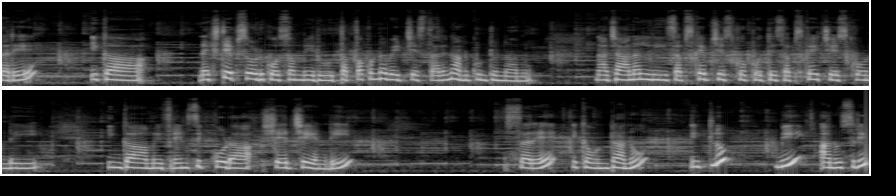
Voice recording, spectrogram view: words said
సరే ఇక నెక్స్ట్ ఎపిసోడ్ కోసం మీరు తప్పకుండా వెయిట్ చేస్తారని అనుకుంటున్నాను. నా ఛానల్ని సబ్స్క్రైబ్ చేసుకోకపోతే సబ్స్క్రైబ్ చేసుకోండి. ఇంకా మీ ఫ్రెండ్స్కి కూడా షేర్ చేయండి. సరే ఇక ఉంటాను. ఇట్లు మీ అనుశ్రీ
